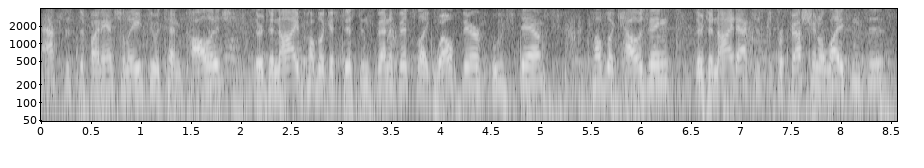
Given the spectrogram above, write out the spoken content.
access to financial aid to attend college. They're denied public assistance benefits like welfare, food stamps, public housing. They're denied access to professional licenses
